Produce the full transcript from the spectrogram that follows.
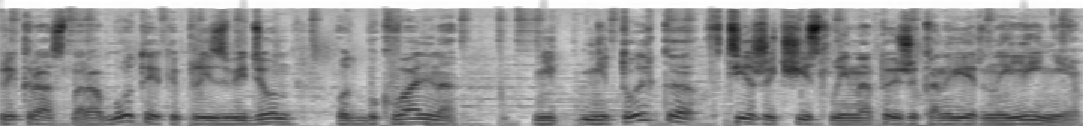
прекрасно работает и произведен вот буквально не, не только в те же числа и на той же конвейерной линии,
